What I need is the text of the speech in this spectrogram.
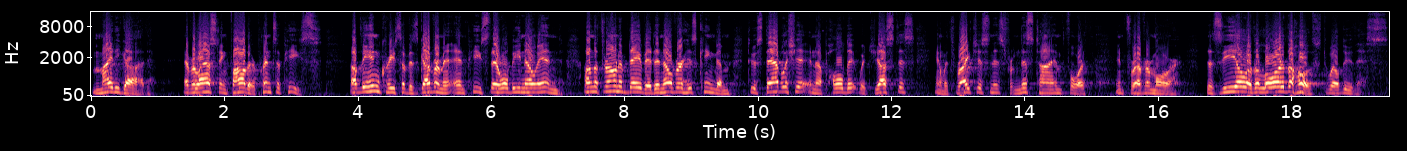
Mighty God, Everlasting Father, Prince of Peace. Of the increase of his government and peace there will be no end on the throne of David and over his kingdom, to establish it and uphold it with justice and with righteousness from this time forth and forevermore. The zeal of the Lord of the host will do this.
